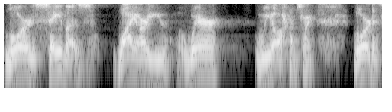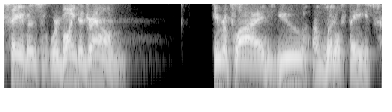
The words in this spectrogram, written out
Lord, save us. Why are you, where we are, I'm sorry, Lord, save us. We're going to drown. He replied, You of little faith,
